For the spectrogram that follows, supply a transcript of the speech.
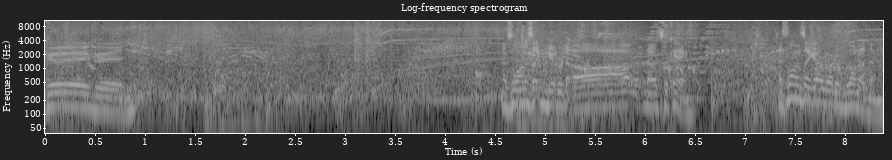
Good, good. As long as I can get rid of... Oh, no, it's okay. As long as I got rid of one of them.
